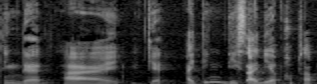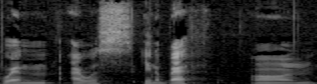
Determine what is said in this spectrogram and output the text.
thing that i get. I think this idea pops up when i was in a bath on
